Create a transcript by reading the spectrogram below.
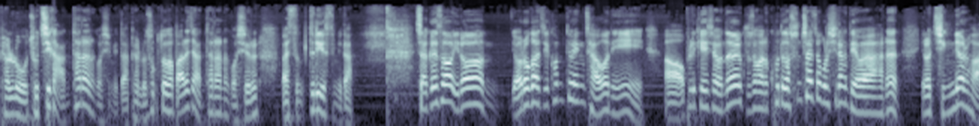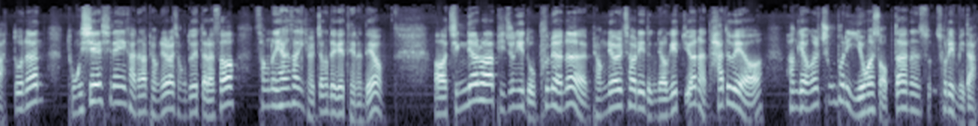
별로 좋지가 않다라는 것입니다. 별로 속도가 빠르지 않다라는 것을 말씀드리겠습니다. 자, 그래서 이런 여러 가지 컴퓨터행 자원이 어, 어플리케이션을 구성하는 코드가 순차적으로 실행되어야 하는 이런 직렬화 또는 동시에 실행이 가능한 병렬화 정도에 따라서 성능 향상이 결정되게 되는데요. 어, 직렬화 비중이 높으면은 병렬 처리 능력이 뛰어난 하드웨어 환경을 충분히 이용할 수 없다는 소, 소리입니다.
